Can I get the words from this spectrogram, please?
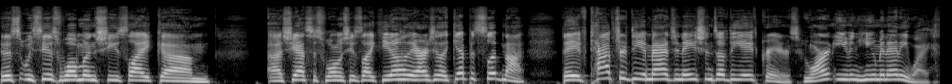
And this, we see this woman. She's like, um, uh, she asks this woman. She's like, you know who they are? She's like, yep, it's Slipknot. They've captured the imaginations of the eighth graders who aren't even human anyway.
